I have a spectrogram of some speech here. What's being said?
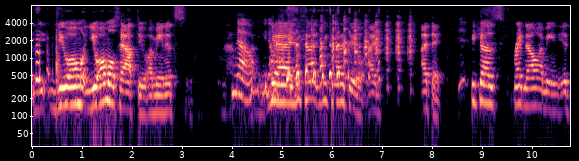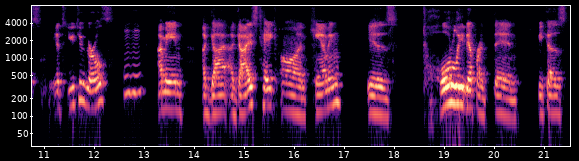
you, you almost you almost have to. I mean, it's No, you don't. yeah, have you to. kind of you kind of do. I I think because right now, I mean, it's it's you two girls. hmm I mean, a guy a guy's take on camming is totally different than because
